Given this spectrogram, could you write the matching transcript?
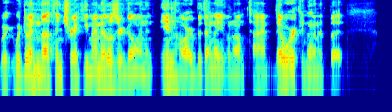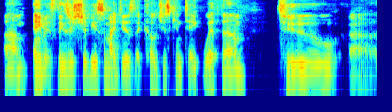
we're, we're doing nothing tricky. My middles are going in hard, but they're not even on time. They're working on it. But, um, anyways, these are, should be some ideas that coaches can take with them to, uh,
